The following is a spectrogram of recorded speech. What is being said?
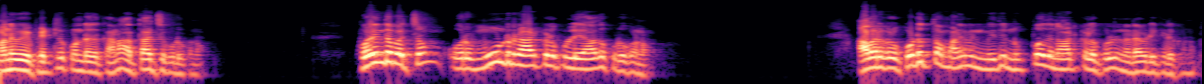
மனுவை பெற்றுக்கொண்டதுக்கான அத்தாட்சி கொடுக்கணும். குறைந்தபட்சம் ஒரு மூன்று நாட்களுக்குள்ளேயாவது கொடுக்கணும். அவர்கள் கொடுத்த மனுவின் மீது முப்பது நாட்களுக்குள் நடவடிக்கை எடுக்கணும்.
